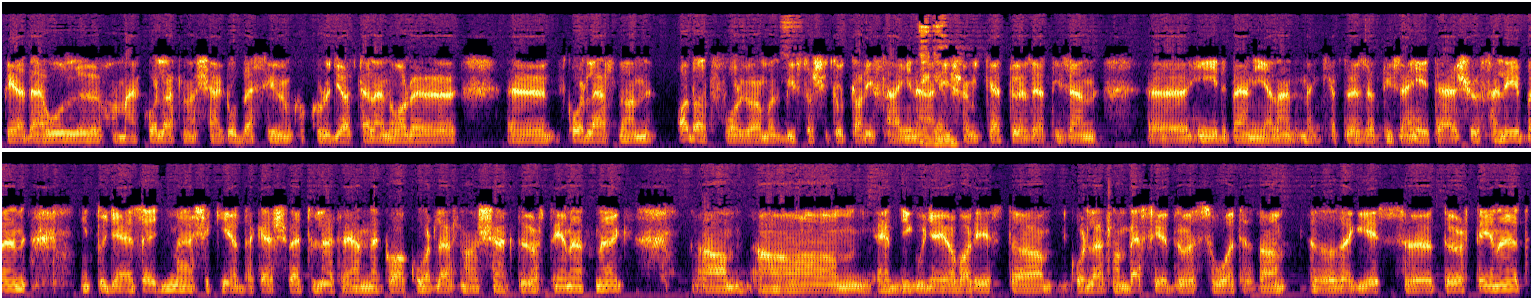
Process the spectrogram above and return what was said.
például, ha már korlátlanságról beszélünk, akkor ugye a Telenor korlátlan adatforgalmat biztosító tarifáinál is, ami 2017-ben jelent meg 2017 első felében. Itt ugye ez egy másik érdekes vetülete ennek a korlátlanság történetnek. A, a, eddig ugye javarészt a korlátlan beszédről szólt ez, a, ez az egész történet,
